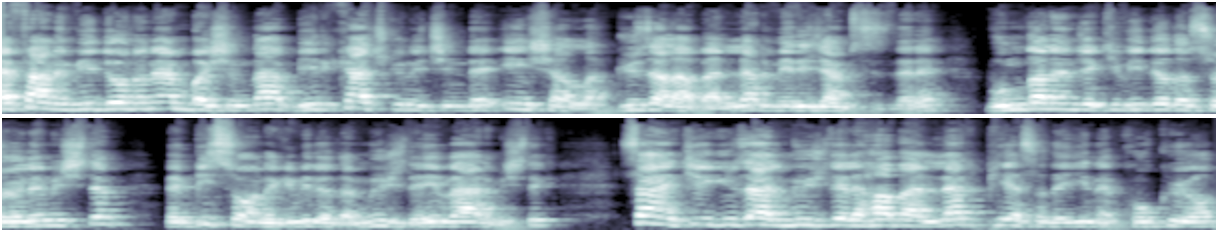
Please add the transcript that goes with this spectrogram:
Efendim videonun en başında birkaç gün içinde inşallah güzel haberler vereceğim sizlere. Bundan önceki videoda söylemiştim ve bir sonraki videoda müjdeyi vermiştik. Sanki güzel müjdeli haberler piyasada yine kokuyor.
